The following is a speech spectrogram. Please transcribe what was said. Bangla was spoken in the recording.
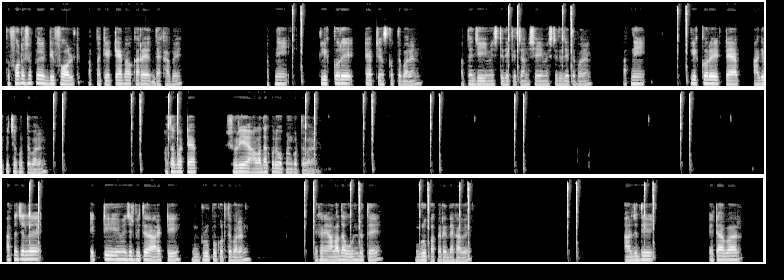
তো ফটোশপের ডিফল্ট আপনাকে ট্যাব আকারে দেখাবে। আপনি ক্লিক করে ট্যাব চেঞ্জ করতে পারেন। আপনি যে ইমেজটি দেখতে চান, সেই ইমেজটিতে যেতে পারেন। আপনি ক্লিক করে ট্যাব আগে পিছে করতে পারেন। অথবা ট্যাব সরিয়ে আলাদা করে ওপেন করতে পারেন। আপনি চাইলে একটি ইমেজের ভিতরে আরেকটি গ্রুপও করতে পারেন। এখানে আলাদা উইন্ডোতে গ্রুপ আকারে দেখাবে। আর যদি এটা আবার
